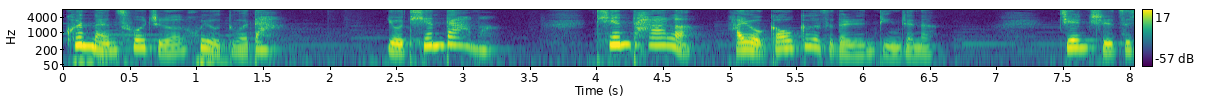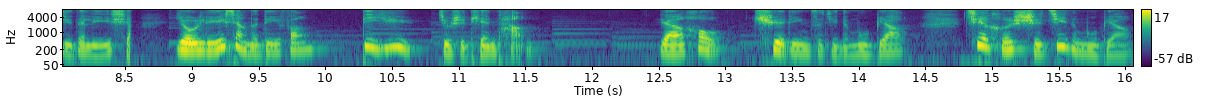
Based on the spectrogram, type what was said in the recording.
困难、挫折会有多大？有天大吗？天塌了，还有高个子的人顶着呢。坚持自己的理想，有理想的地方，地狱就是天堂。然后确定自己的目标，切合实际的目标，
